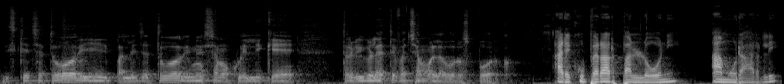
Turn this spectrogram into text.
di schiacciatori, palleggiatori, noi siamo quelli che, tra virgolette, facciamo il lavoro sporco a recuperar palloni, a murarli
